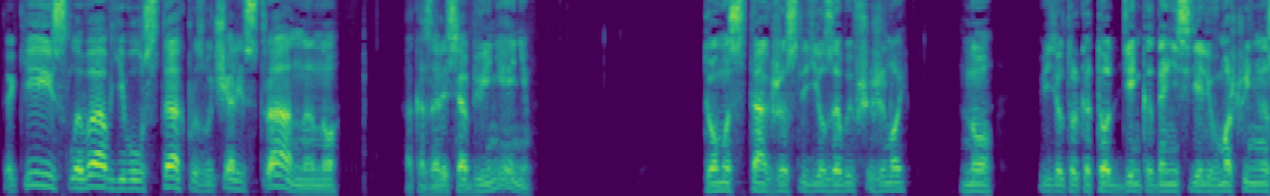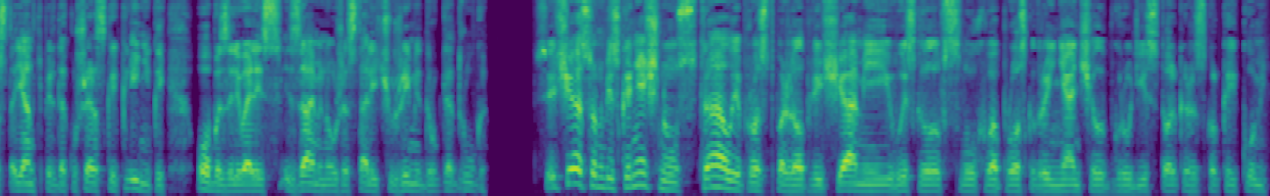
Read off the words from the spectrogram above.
Такие слова в его устах прозвучали странно, но оказались обвинением. Томас также следил за бывшей женой, но Видел только тот день, когда они сидели в машине на стоянке перед акушерской клиникой. Оба заливались слезами, но уже стали чужими друг для друга. Сейчас он бесконечно устал и просто пожал плечами и высказал вслух вопрос, который нянчил в груди столько же, сколько и Куми.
